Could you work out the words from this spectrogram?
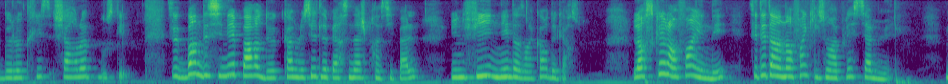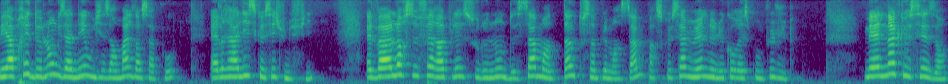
de l'autrice Charlotte Bousquet. Cette bande dessinée parle de, comme le cite le personnage principal, une fille née dans un corps de garçon. Lorsque l'enfant est né, c'était un enfant qu'ils ont appelé Samuel. Mais après de longues années où il se sent mal dans sa peau, elle réalise que c'est une fille. Elle va alors se faire appeler sous le nom de Samantha ou tout simplement Sam parce que Samuel ne lui correspond plus du tout. Mais elle n'a que 16 ans,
